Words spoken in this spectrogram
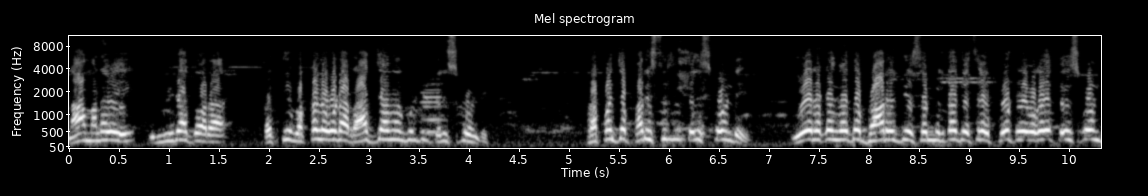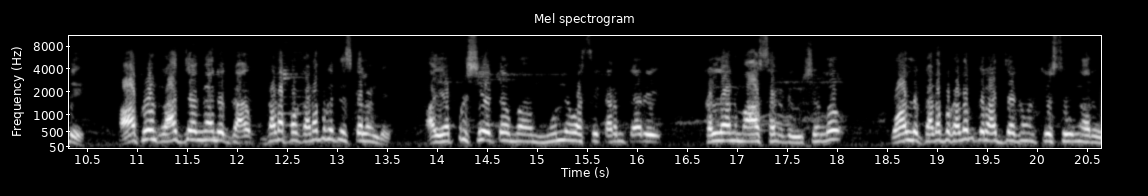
నా మనవి ఈ మీడియా ద్వారా ప్రతి ఒక్కళ్ళు కూడా రాజ్యాంగం గురించి తెలుసుకోండి. ప్రపంచ పరిస్థితులు తెలుసుకోండి. ఏ రకంగా అయితే భారతదేశం మిగతా దేశాలకు పోటీ ఇవ్వగలదో తెలుసుకోండి. అటువంటి రాజ్యాంగాన్ని గ- గడప గడపకు తీసుకెళ్ళండి. ఐ అప్రిషియేట్ మూల్యవస్తి కర్మచారి కళ్యాణ మహాసంఘ విషయంలో వాళ్ళు గడప గడపకి రాజ్యాంగం చేస్తూ ఉన్నారు.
